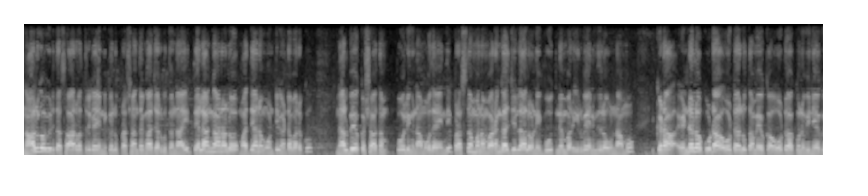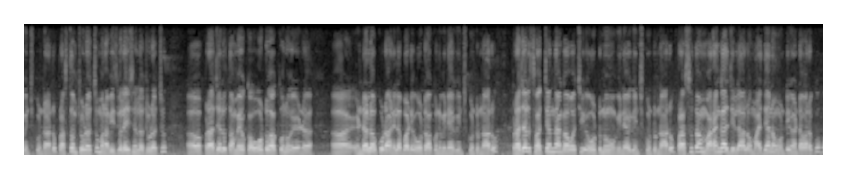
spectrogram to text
నాలుగో విడత సార్వత్రిక ఎన్నికలు ప్రశాంతంగా జరుగుతున్నాయి. తెలంగాణలో మధ్యాహ్నం ఒంటి గంట వరకు నలభై ఒక్క శాతం పోలింగ్ నమోదైంది. ప్రస్తుతం మనం వరంగల్ జిల్లాలోని బూత్ నెంబర్ ఇరవై ఎనిమిదిలో ఉన్నాము. ఇక్కడ ఎండలో కూడా ఓటర్లు తమ యొక్క ఓటు హక్కును వినియోగించుకుంటున్నారు. ప్రస్తుతం చూడొచ్చు మన విజువలైజేషన్లో చూడొచ్చు. ప్రజలు తమ యొక్క ఓటు హక్కును ఎండ- ఎండలో కూడా నిలబడి ఓటు హక్కును వినియోగించుకుంటున్నారు. ప్రజలు స్వచ్ఛందంగా వచ్చి ఓటును వినియోగించుకుంటున్నారు. ప్రస్తుతం వరంగల్ జిల్లాలో మధ్యాహ్నం ఒంటి గంట వరకు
